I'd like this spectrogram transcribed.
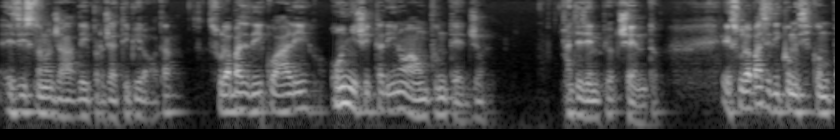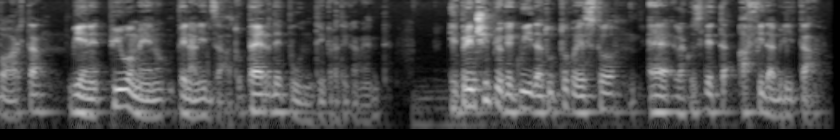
esistono già dei progetti pilota, sulla base dei quali ogni cittadino ha un punteggio, ad esempio 100 e sulla base di come si comporta viene più o meno penalizzato, perde punti praticamente. Il principio che guida tutto questo è la cosiddetta affidabilità,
